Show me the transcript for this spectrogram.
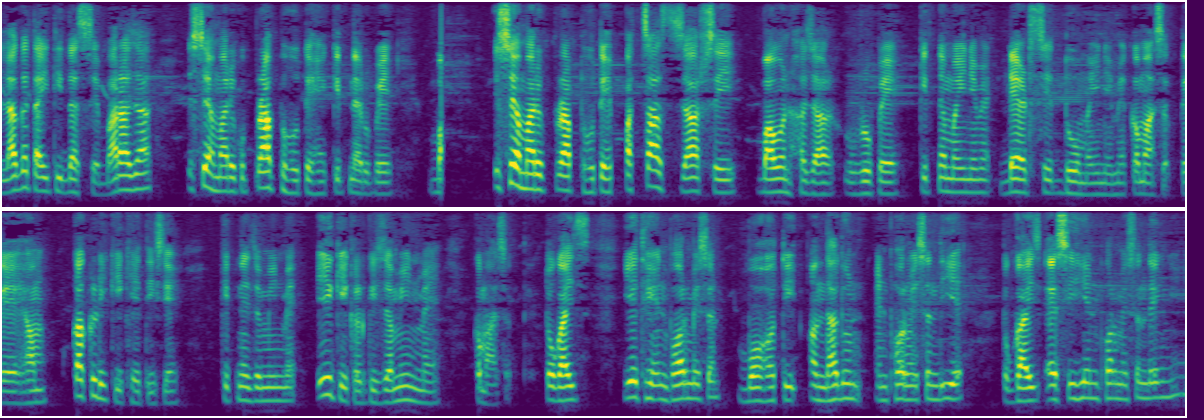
लागत आई थी दस से बारह हज़ार, इससे हमारे को प्राप्त होते हैं कितने रुपए? इससे हमारे को प्राप्त होते हैं पचास हज़ार से बावन हज़ार रुपये कितने महीने में? डेढ़ से दो महीने में कमा सकते हैं हम ककड़ी की खेती से। कितने ज़मीन में, एक एकड़ की ज़मीन में कमा सकते हैं। तो गाइज़ ये थी इन्फॉर्मेशन बहुत ही अंधाधुन इन्फॉर्मेशन दी है। तो गाइज़ ऐसी ही इन्फॉर्मेशन देखनी है।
